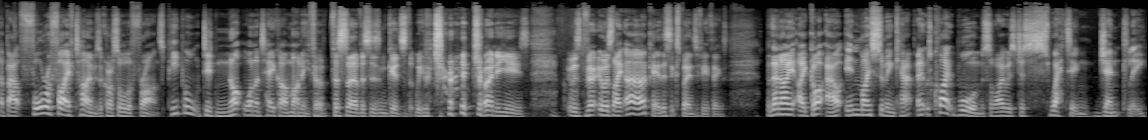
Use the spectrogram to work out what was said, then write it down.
about four or five times across all of France. People did not want to take our money for, for services and goods that we were try, trying to use. It was very, it was like, oh, okay, this explains a few things. But then I, I got out in my swimming cap and it was quite warm, so I was just sweating gently,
